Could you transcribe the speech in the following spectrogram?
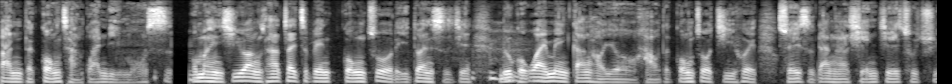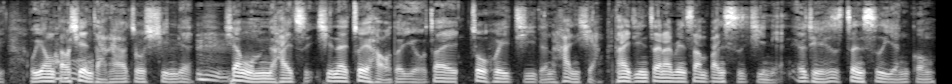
般的工厂管理模式。我们很希望他在这边工作的一段时间，如果外面刚好有好的工作机会，随时让他衔接出去，不用到现场还要做训练。嗯，像我们的孩子现在最好的有在坐飞机的汉翔，他已经在那边上班十几年，而且是正式员工。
